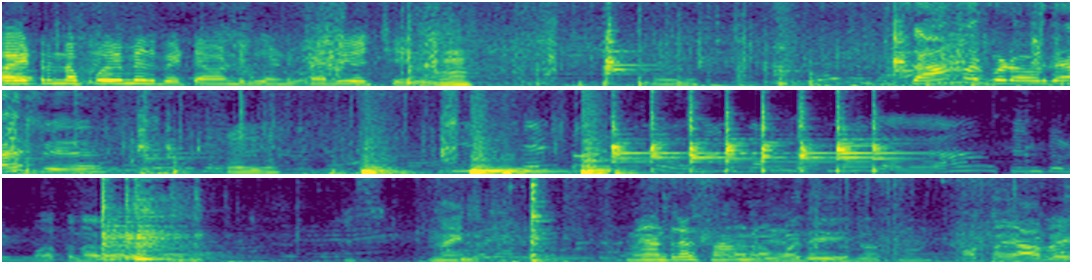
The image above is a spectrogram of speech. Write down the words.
బయట ఉన్న పొయ్యి మీద పెట్టామండి ఇదిగోండి కర్రీ వచ్చేది. సాంబార్ కూడా అదిగో. సాంబార్ మొత్తం యాభై.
